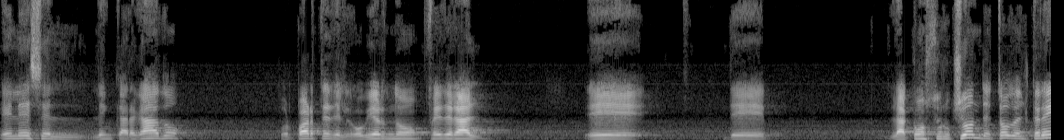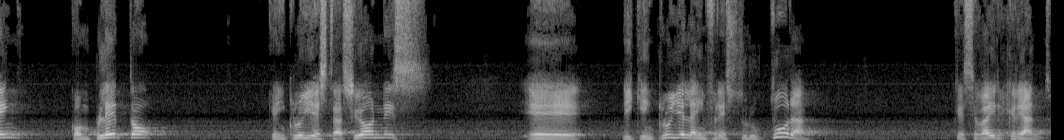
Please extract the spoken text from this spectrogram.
Él es el, encargado por parte del gobierno federal eh, de la construcción de todo el tren completo, que incluye estaciones eh, y que incluye la infraestructura que se va a ir creando,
